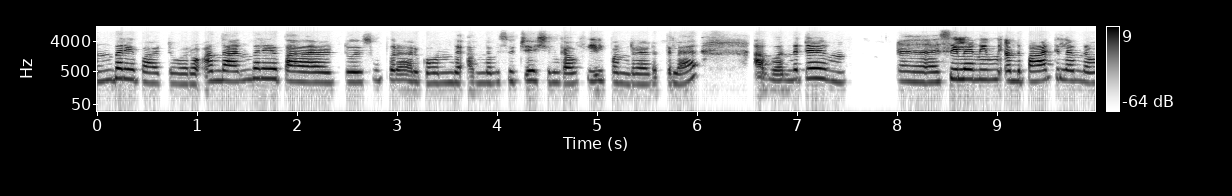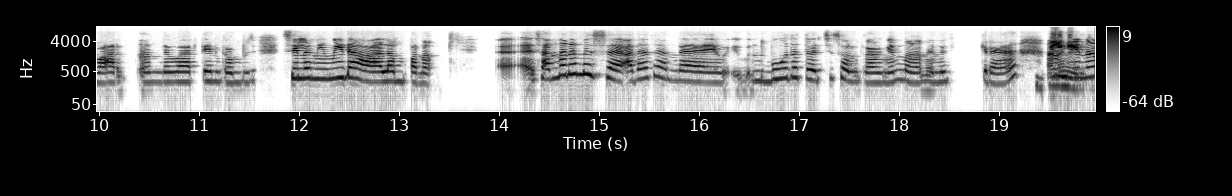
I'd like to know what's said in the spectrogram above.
அன்பரே பாட்டு வரும். அந்த அன்பரே பாட்டு சூப்பரா இருக்கும். அந்த அந்த சுச்சுவேஷனுக்கு அவ ஃபீல் பண்ற இடத்துல. அப்ப வந்துட்டு சில நிமி அந்த பாட்டுல அந்த வார் அந்த வார்த்தை எனக்கு ரொம்ப சில நிமிட ஆலம்பனா அஹ் சந்தனம் மிஸ் அதாவது அந்த இந்த பூதத்தை வச்சு சொல்றாங்கன்னு நான் நினைக்கிறேன். ஏன்னா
